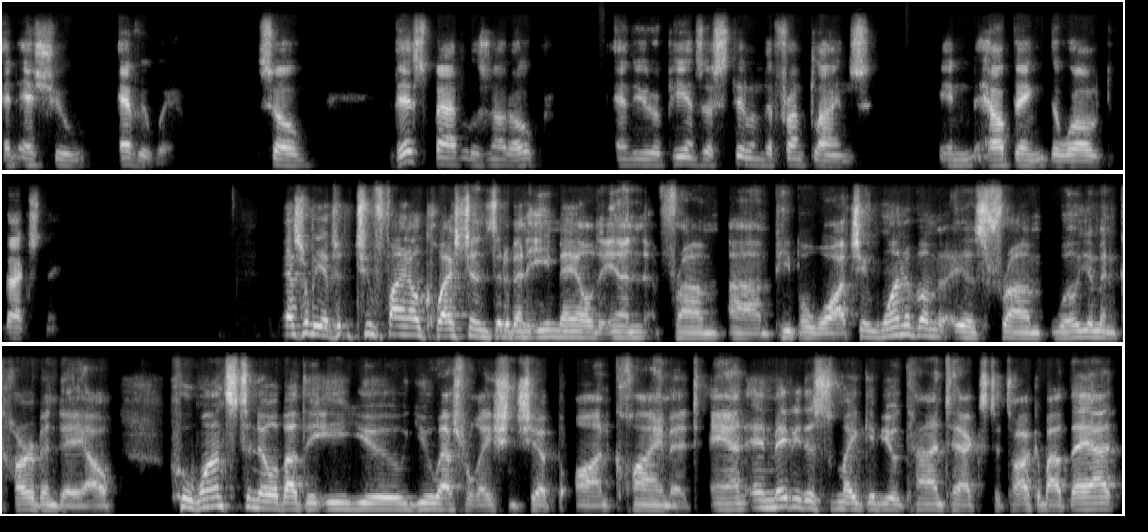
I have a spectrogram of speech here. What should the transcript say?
an issue everywhere. So this battle is not over, and the Europeans are still in the front lines in helping the world vaccinate. That's where we have two final questions that have been emailed in from um, people watching. One of them is from William in Carbondale, who wants to know about the EU US relationship on climate. And, and maybe this might give you a context to talk about that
